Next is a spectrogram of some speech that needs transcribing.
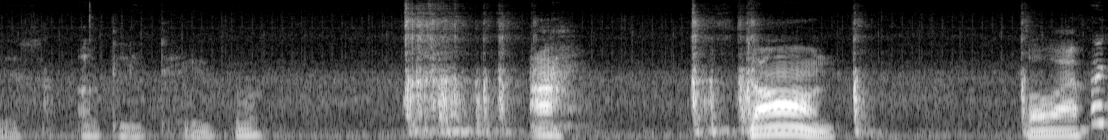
This ugly table. Ah, gone. Bowl of a.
